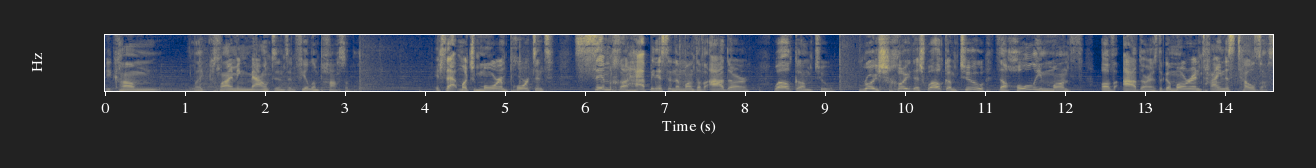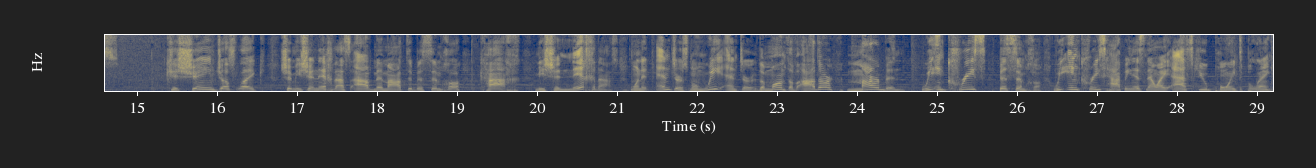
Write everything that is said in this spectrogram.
become like climbing mountains and feel impossible. It's that much more important. Simcha, happiness in the month of Adar. Welcome to Rosh Chodesh. Welcome to the holy month of Adar, as the Gemara in Taanis tells us. Kishem, just like Shemishenichnas Av Memate Besimcha, Kach, Mishenichnas, when it enters, when we enter the month of Adar, Marbin, we increase Besimcha, we increase happiness. Now I ask you point blank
